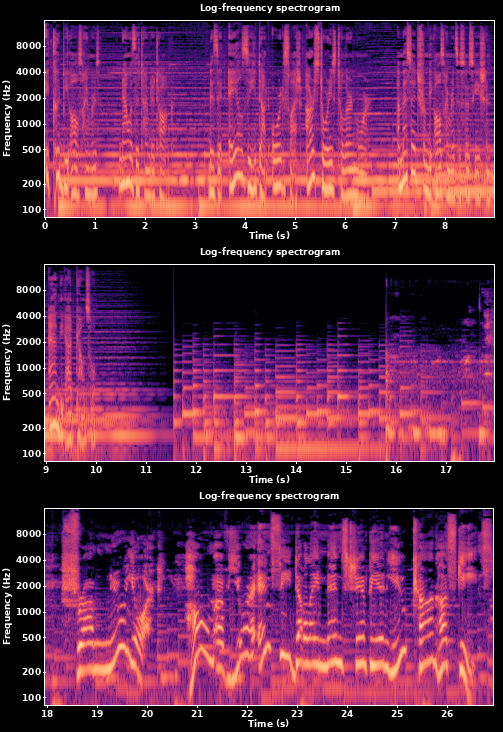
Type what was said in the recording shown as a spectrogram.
it could be Alzheimer's. Now is the time to talk. Visit alz.org slash our stories to learn more. A message from the Alzheimer's Association and the Ad Council. From New York, home of your NCAA men's champion UConn Huskies.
